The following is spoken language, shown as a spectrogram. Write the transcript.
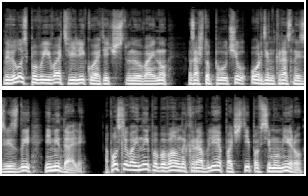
довелось повоевать Великую Отечественную войну, за что получил Орден Красной Звезды и медали. А после войны побывал на корабле почти по всему миру,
